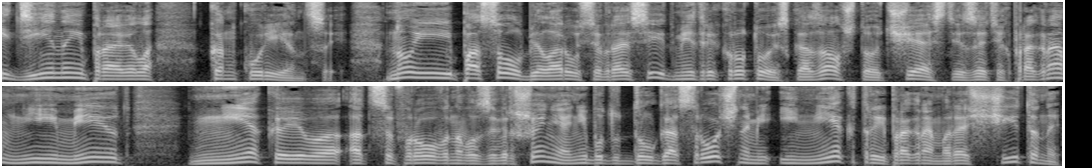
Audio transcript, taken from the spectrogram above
единые правила конкуренции. Ну и посол Беларуси в России Дмитрий Крутой сказал, что часть из этих программ не имеют некоего оцифрованного завершения, они будут долгосрочными, и некоторые программы рассчитаны,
